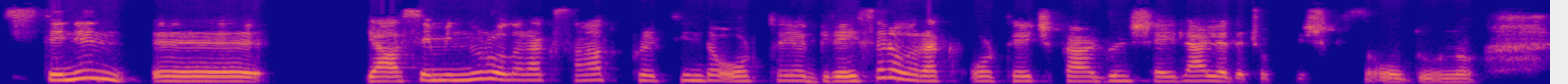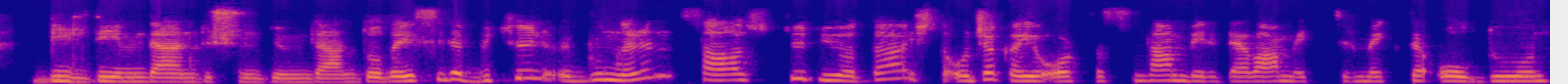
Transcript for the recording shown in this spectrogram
senin e, Yasemin Nur olarak sanat pratiğinde ortaya, bireysel olarak ortaya çıkardığın şeylerle de çok ilişkisi olduğunu bildiğimden, düşündüğümden. Dolayısıyla bütün bunların sağ stüdyoda işte Ocak ayı ortasından beri devam ettirmekte olduğun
